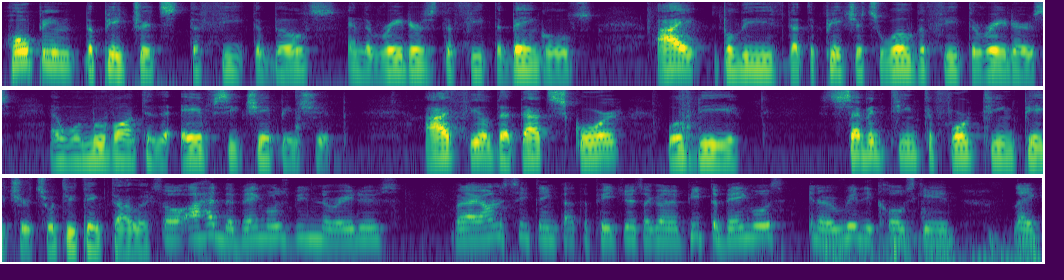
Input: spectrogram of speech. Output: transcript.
hoping the Patriots defeat the Bills and the Raiders defeat the Bengals. I believe that the Patriots will defeat the Raiders and will move on to the AFC Championship. I feel that that score will be 17 to 14 Patriots. What do you think, Tyler? So I had the Bengals beating the Raiders, but I honestly think that the Patriots are going to beat the Bengals in a really close game. Like,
